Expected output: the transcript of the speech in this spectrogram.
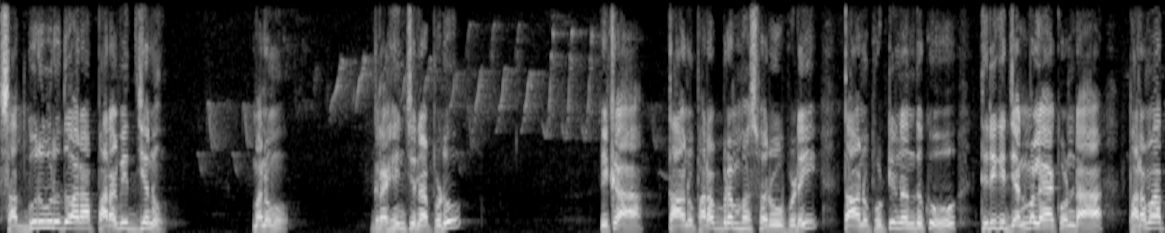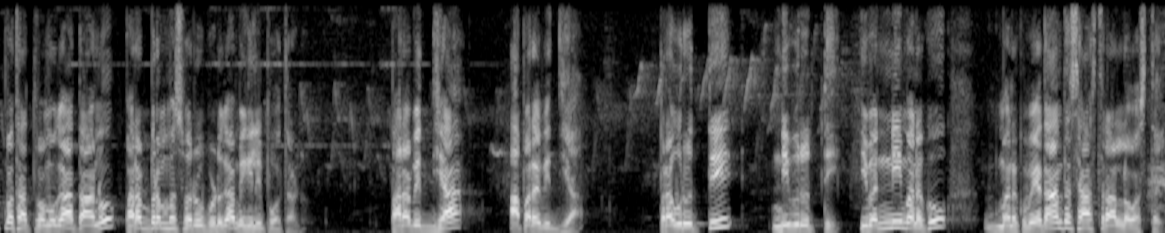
సద్గురువుల ద్వారా పరవిద్యను మనము గ్రహించినప్పుడు ఇక తాను పరబ్రహ్మ స్వరూపుడై తాను పుట్టినందుకు తిరిగి జన్మ లేకుండా పరమాత్మ తత్వముగా తాను పరబ్రహ్మ స్వరూపుడుగా మిగిలిపోతాడు. పరవిద్య అపరవిద్య ప్రవృత్తి నివృత్తి ఇవన్నీ మనకు మనకు వేదాంత శాస్త్రాల్లో వస్తాయి.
